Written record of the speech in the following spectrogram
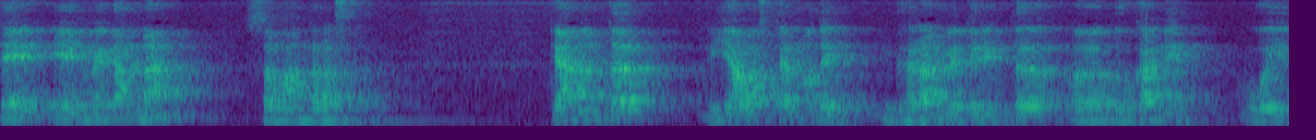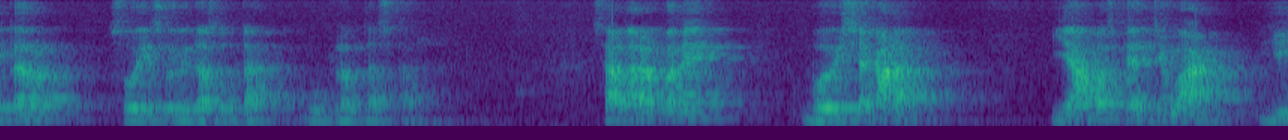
ते एकमेकांना समांतर असतात. त्यानंतर या वस्त्यांमध्ये घरांव्यतिरिक्त दुकाने व इतर सोयी सुविधा सुद्धा उपलब्ध असतात. साधारणपणे भविष्य काळात या वस्त्यांची वाढ ही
